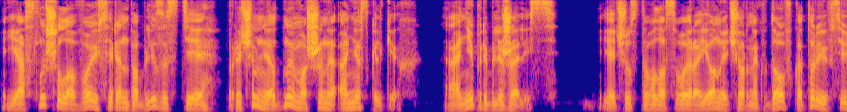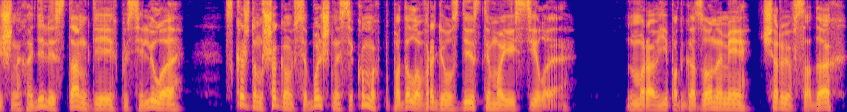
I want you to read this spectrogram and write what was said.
Я слышала вой сирен поблизости, причем не одной машины, а нескольких. Они приближались. Я чувствовала свой район и черных вдов, которые все еще находились там, где я их поселила. С каждым шагом все больше насекомых попадало в радиус действия моей силы. Муравьи под газонами, черви в садах,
